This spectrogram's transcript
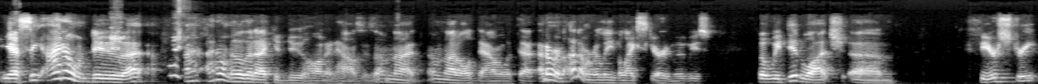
Yeah, see, I don't do I, I, I don't know that I could do haunted houses. I'm not I'm not all down with that. I don't I don't really even like scary movies. But we did watch um Fear Street.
